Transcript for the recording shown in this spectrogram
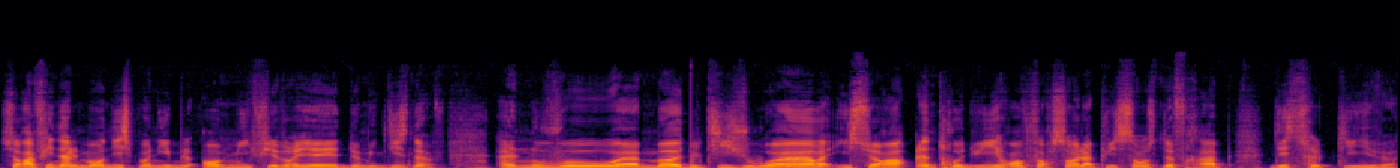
sera finalement disponible en mi-février 2019. Un nouveau euh, mode multijoueur y sera introduit, renforçant la puissance de frappe destructive.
